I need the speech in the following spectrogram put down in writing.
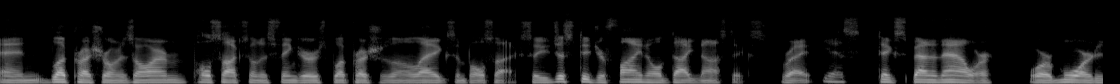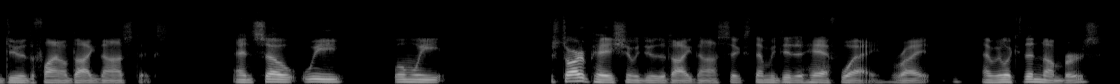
and blood pressure on his arm, pulse ox on his fingers, blood pressure on the legs, and pulse ox. So you just did your final diagnostics, right? Yes. takes about an hour or more to do the final diagnostics. And so we, when we start a patient, we do the diagnostics, then we did it halfway, right? And we look at the numbers,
